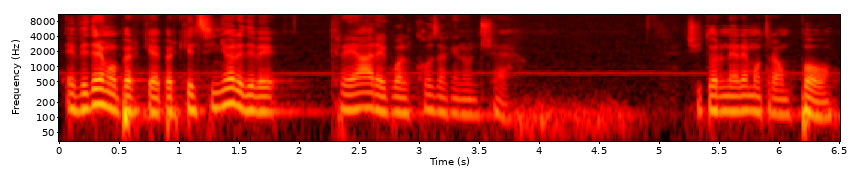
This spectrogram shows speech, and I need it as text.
E vedremo perché, perché il Signore deve creare qualcosa che non c'è. Ci torneremo tra un po'.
